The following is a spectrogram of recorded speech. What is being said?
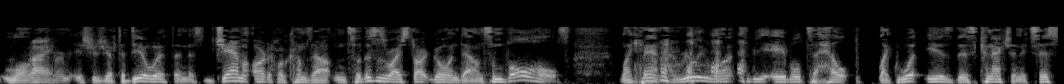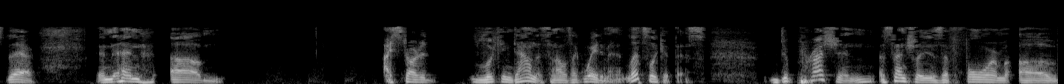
long-term right. issues you have to deal with. And this JAMA article comes out. And so this is where I start going down some vole holes. I'm like, man, I really want to be able to help. Like, what is this connection? It's just there. And then, um, I started looking down this and I was like, wait a minute, let's look at this. Depression essentially is a form of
